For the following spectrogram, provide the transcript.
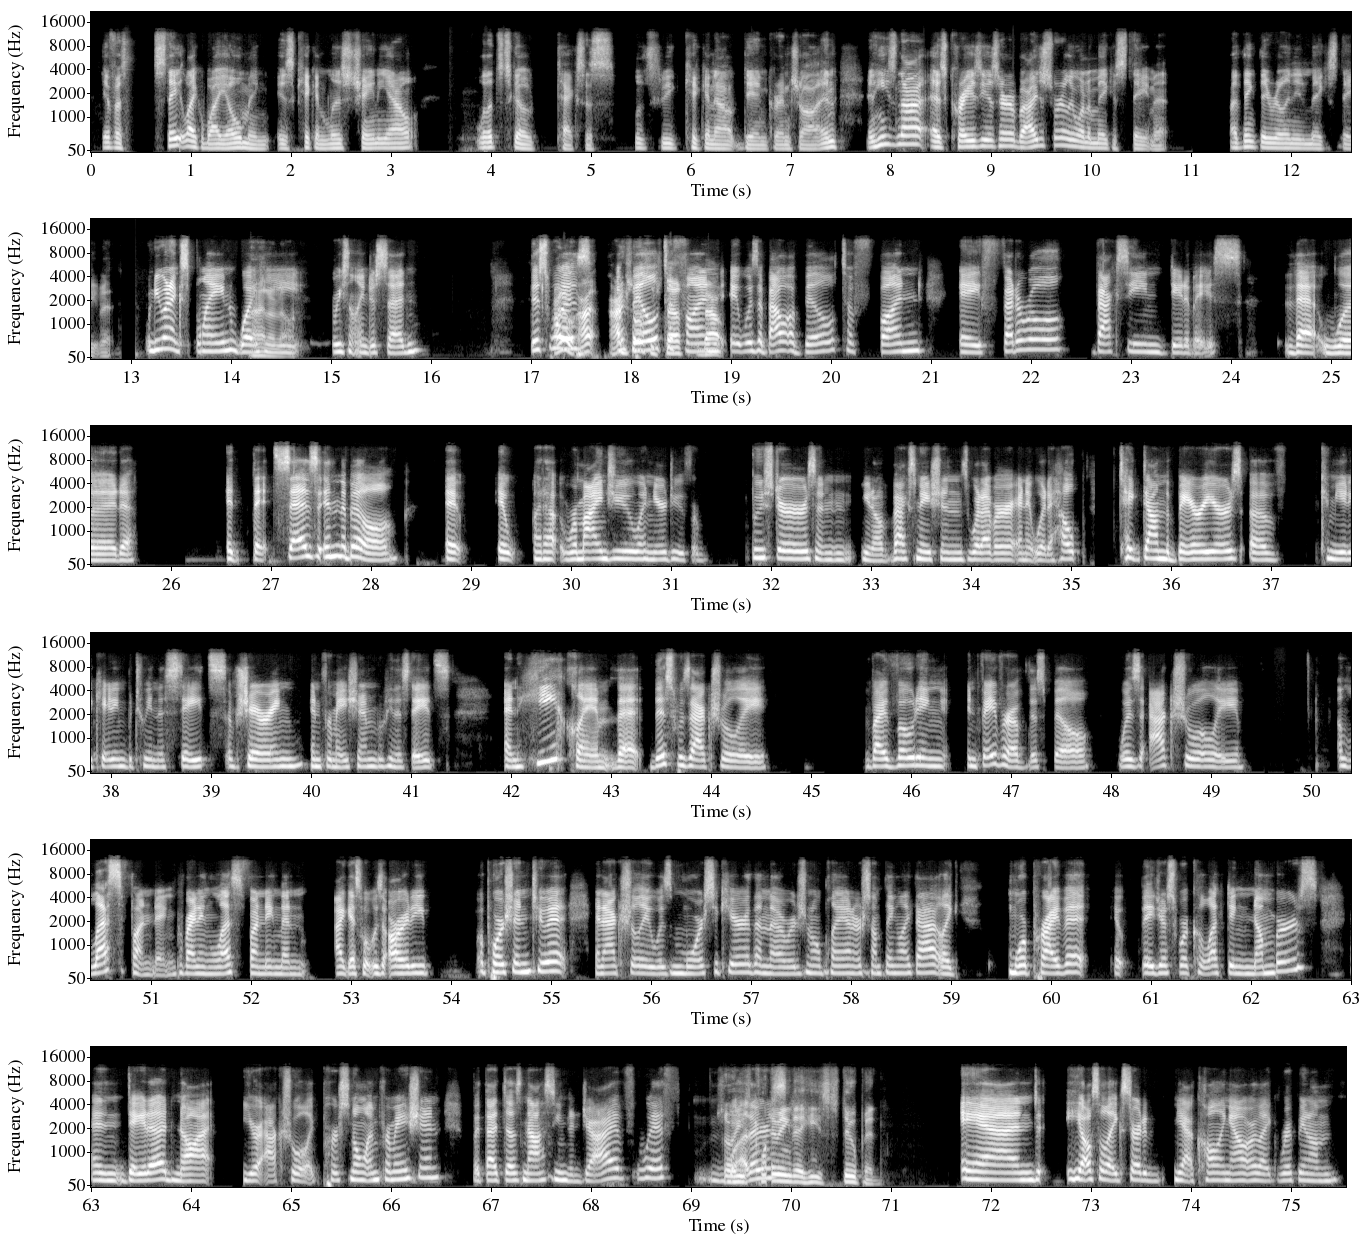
if a state like Wyoming is kicking Liz Cheney out, let's go Texas. Let's be kicking out Dan Crenshaw. And and he's not as crazy as her, but I just really want to make a statement. I think they really need to make a statement. do you want to explain what don't know. he recently just said? This was I- I a bill to fund, about- it was about a bill to fund a federal vaccine database that would, it that says in the bill, it it would uh, remind you when you're due for boosters and you know vaccinations whatever and it would help take down the barriers of communicating between the states of sharing information between the states. And he claimed that this was actually by voting in favor of this bill was actually less funding providing less funding than i guess what was already apportioned to it and actually was more secure than the original plan or something like that like more private it, they just were collecting numbers and data not your actual like personal information but that does not seem to jive with So he's others claiming that he's stupid. and he also like started yeah calling out or like ripping on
